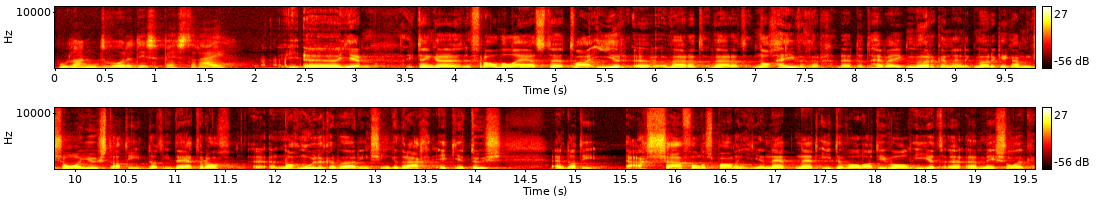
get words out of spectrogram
Hoe lang wordt deze pesterij? Uh, Jen. Ik denk uh, vooral de laatste twee jaar uh, werd, het, werd nog heviger. Dat, heb ik merken en ik merk ik aan mijn zoon juist dat hij, dat hij daar toch nog moeilijker wordt in zijn gedrag. Ik je thuis. En dat hij ja, zo volle spanning hier. Net, net eten wil. Dat hij wil uh, misselijk.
